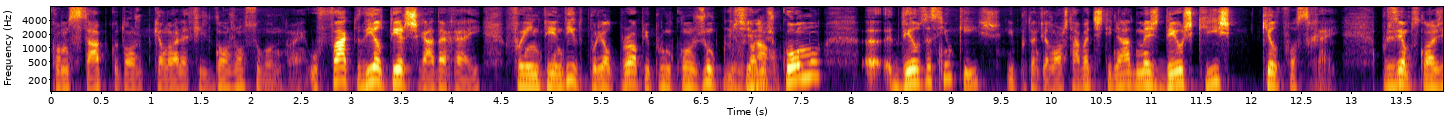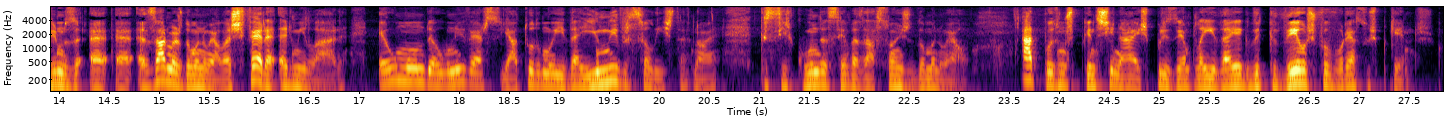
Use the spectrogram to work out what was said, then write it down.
como se sabe, porque ele não era filho de Dom João II. É? O facto de ele ter chegado a rei foi entendido por ele próprio, por um conjunto de pessoas, como uh, Deus assim o quis. E, portanto, ele não estava destinado, mas Deus quis que ele fosse rei. Por exemplo, se nós virmos a, a, as armas do Manuel, a esfera armilar é o mundo, é o universo. E há toda uma ideia universalista, não é? Que circunda sempre as ações de Dom Manuel. Há depois uns pequenos sinais, por exemplo, a ideia de que Deus favorece os pequenos.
